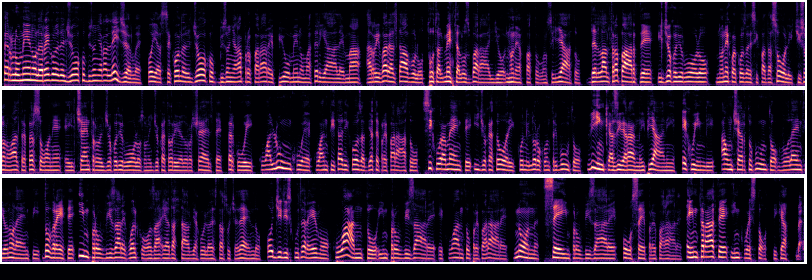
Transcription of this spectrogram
perlomeno le regole del gioco bisognerà leggerle. Poi a seconda del gioco bisognerà preparare più o meno materiale, ma arrivare al tavolo totalmente allo sbaraglio non è affatto consigliato. Dall'altra parte, il gioco di ruolo non è qualcosa che si fa da soli, ci sono altre persone e il centro del gioco di ruolo sono i giocatori e le loro scelte, per cui qualunque quantità di cosa abbiate preparato, sicuramente i giocatori con il loro contributo vi incasineranno i piani e quindi quindi a un certo punto, volenti o nolenti, dovrete improvvisare qualcosa e adattarvi a quello che sta succedendo. Oggi discuteremo quanto improvvisare e quanto preparare, non se improvvisare o se preparare. Entrate in quest'ottica. Beh,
